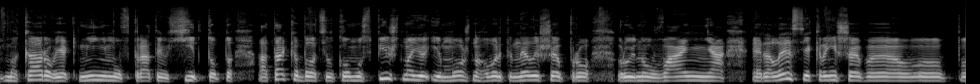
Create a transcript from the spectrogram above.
Макаров, як мінімум, втратив хід. Тобто атака була цілком успішною, і можна говорити не лише про руйнування РЛС, як раніше е, е,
